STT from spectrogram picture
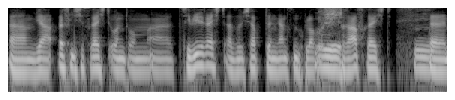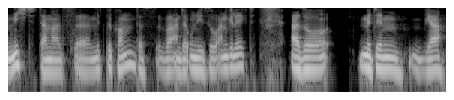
ähm, ja, öffentliches Recht und um äh, Zivilrecht. Also ich habe den ganzen Block Ui. Strafrecht hm. äh, nicht damals äh, mitbekommen. Das war an der Uni so angelegt. Also mit dem, ja,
